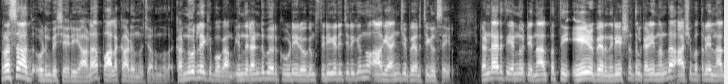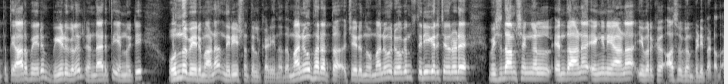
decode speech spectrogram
പ്രസാദ് ഉടുമ്പിശ്ശേരിയാണ് പാലക്കാട് നിന്ന് ചേർന്നത്. കണ്ണൂരിലേക്ക് പോകാം. ഇന്ന് രണ്ടു പേർ കൂടി രോഗം സ്ഥിരീകരിച്ചിരിക്കുന്നു. ആകെ അഞ്ചു പേർ ചികിത്സയിൽ. രണ്ടായിരത്തി എണ്ണൂറ്റി നാൽപ്പത്തി ഏഴ് പേർ നിരീക്ഷണത്തിൽ കഴിയുന്നുണ്ട്. ആശുപത്രിയിൽ നാൽപ്പത്തി ആറ് പേരും വീടുകളിൽ രണ്ടായിരത്തി എണ്ണൂറ്റി ഒന്ന് പേരുമാണ് നിരീക്ഷണത്തിൽ കഴിയുന്നത്. മനു ഭരത്ത് ചേരുന്നു. മനു രോഗം സ്ഥിരീകരിച്ചവരുടെ വിശദാംശങ്ങൾ എന്താണ്? എങ്ങനെയാണ് ഇവർക്ക് അസുഖം പിടിപെട്ടത്?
